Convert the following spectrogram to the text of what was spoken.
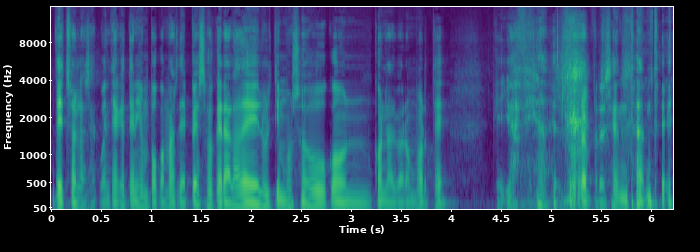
De hecho, la secuencia que tenía un poco más de peso, que era la del último show con, con Álvaro Morte, que yo hacía de su representante,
